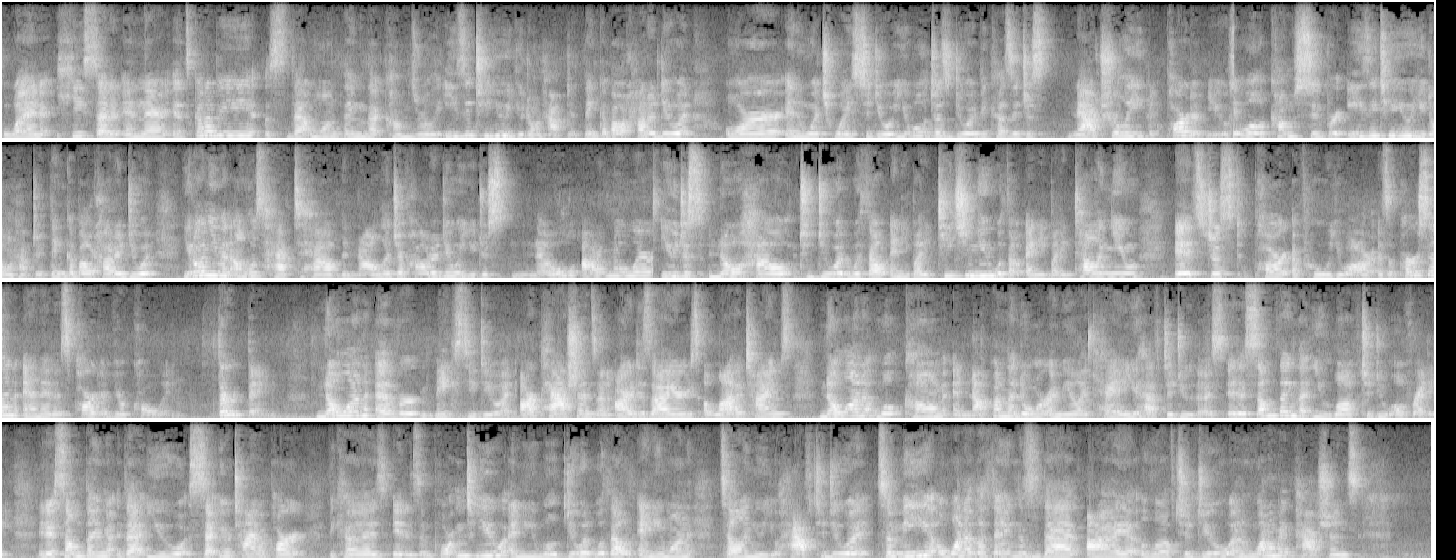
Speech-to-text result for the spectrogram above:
when he said it in there, it's gonna be that one thing that comes really easy to you. You don't have to think about how to do it or in which ways to do it. You will just do it because it just naturally part of you. It will come super easy to you. You don't have to think about how to do it. You don't even almost have to have the knowledge of how to do it. You just know out of nowhere. You just know how to do it without anybody teaching you, without anybody telling you. It's just part of who you are as a person and it is part of your calling. Third thing, no one ever makes you do it. Our passions and our desires, a lot of times, no one will come and knock on the door and be like, hey, you have to do this. It is something that you love to do already. It is something that you set your time apart because it is important to you and you will do it without anyone telling you you have to do it. To me, one of the things that I love to do and one of my passions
